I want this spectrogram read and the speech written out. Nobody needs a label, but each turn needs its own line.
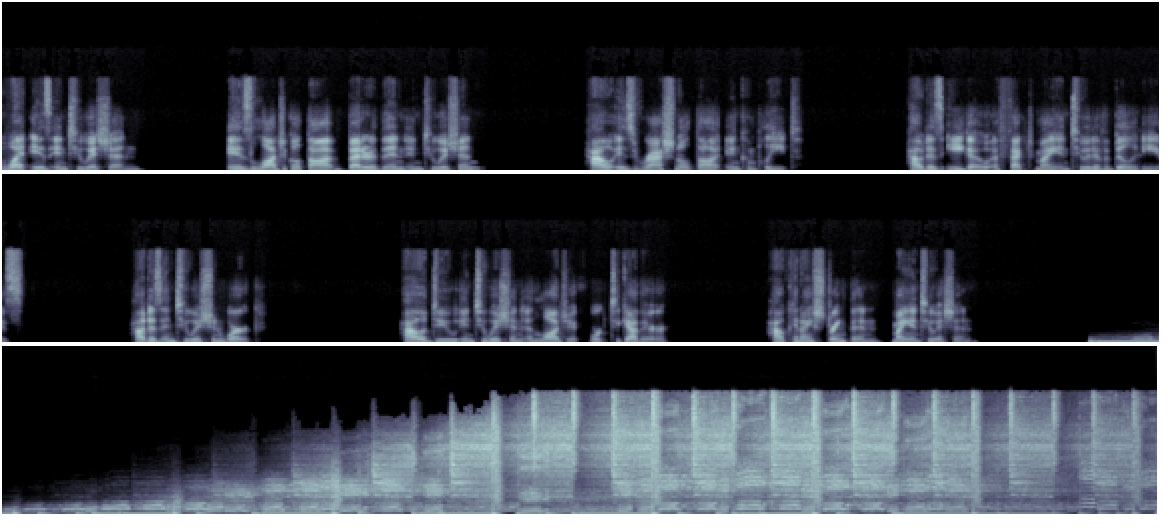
What is intuition? Is logical thought better than intuition? How is rational thought incomplete? How does ego affect my intuitive abilities? How does intuition work? How do intuition and logic work together? How can I strengthen my intuition?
